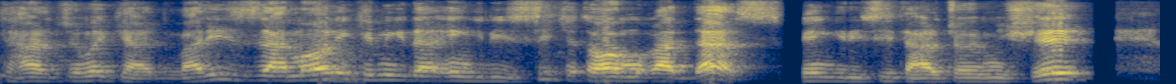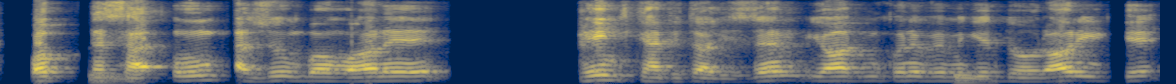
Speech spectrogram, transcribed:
ترجمه کرد. ولی زمانی که میگه در انگلیسی کتاب مقدس به انگلیسی ترجمه میشه خب اون از اون به عنوان print capitalism یاد می‌کنه و میگه دورانی که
